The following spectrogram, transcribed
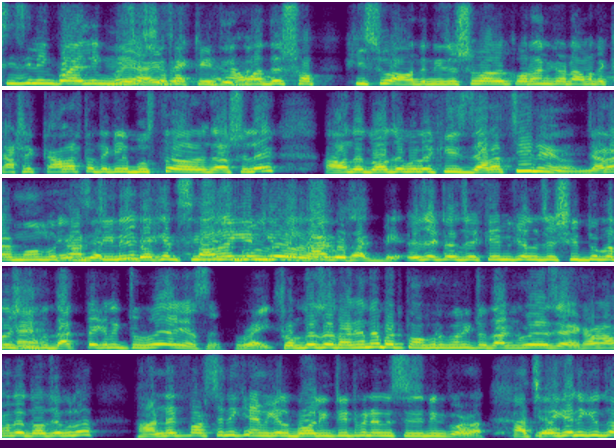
সিজিলিং বয়েলিং নিজস্ব ফ্যাক্টরিতে আমাদের সব কিছু আমাদের নিজস্ব ভাবে করেন কারণ আমাদের কাঠের কালারটা দেখলে বুঝতে পারবেন যে আসলে আমাদের দরজাগুলো কি যারা চিনে যারা মূলত কাঠ চিনে দেখেন সিজিলিং এর কিন্তু দাগও থাকবে। এই যে একটা যে কেমিক্যাল যে সিদ্ধ করে হ্যাঁ। সিদ্ধ দাগটা এখানে একটু রয়ে গেছে। রাইট সব দরজা থাকে না বাট কখনো কখনো একটু দাগ রয়ে যায় কারণ আমাদের দরজাগুলো hundred percent chemical boiling treatment এবং সিজনিং করা। আচ্ছা। এখানে কিন্তু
